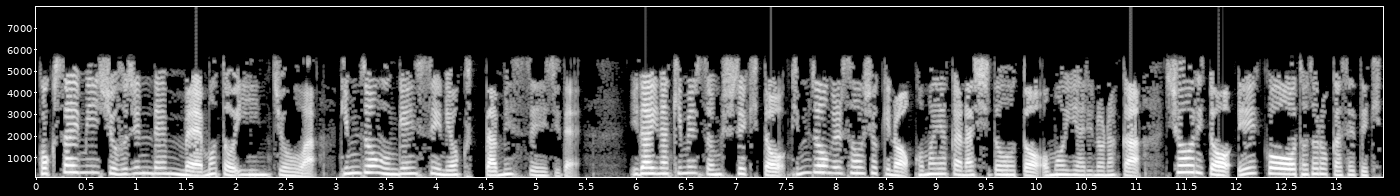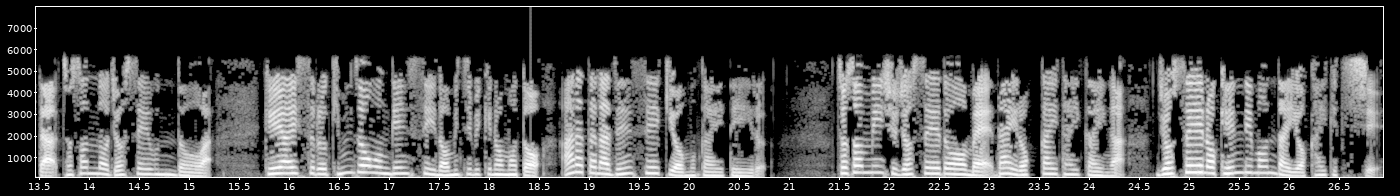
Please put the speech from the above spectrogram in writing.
国際民主婦人連盟元委員長は、金正恩元帥に送ったメッセージで、偉大なキム・イソン主席とキム・ジョン・イル総書記の細やかな指導と思いやりの中、勝利と栄光を轟かせてきた著存の女性運動は、敬愛するキム・ジョン・ウン元帥の導きのもと、新たな全盛期を迎えている。著存民主女性同盟第6回大会が女性の権利問題を解決し、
